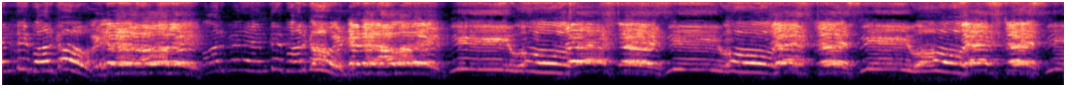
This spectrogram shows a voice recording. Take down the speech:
ఎండి భార్గవ్ పారిపోయిన ఎండి భార్గవ్ We want justice. We want justice. We want justice. We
